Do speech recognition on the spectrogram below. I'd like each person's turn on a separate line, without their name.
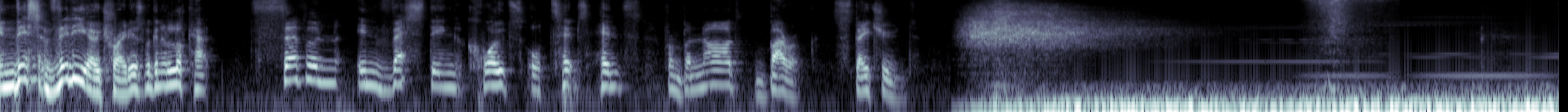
In this video, traders, we're going to look at seven investing quotes or tips, hints from Bernard Baruch. Stay tuned.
